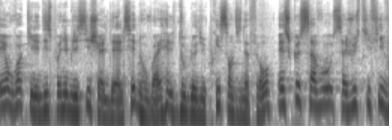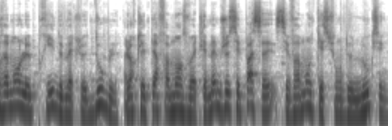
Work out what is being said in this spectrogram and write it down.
Et on voit qu'il est disponible ici chez LDLC, donc vous voyez, le double du prix, 119 euros. Est-ce que ça vaut, ça justifie vraiment le prix de mettre le double alors que les performances vont être les mêmes Je sais pas, c'est vraiment une question de look, c'est une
